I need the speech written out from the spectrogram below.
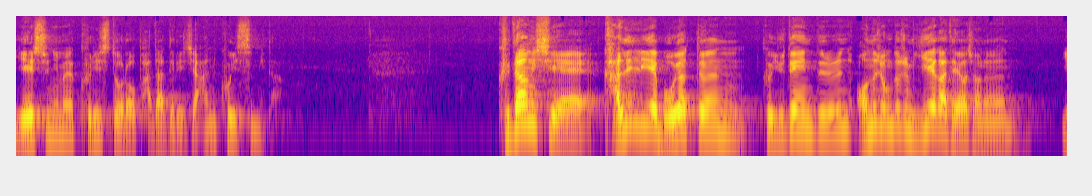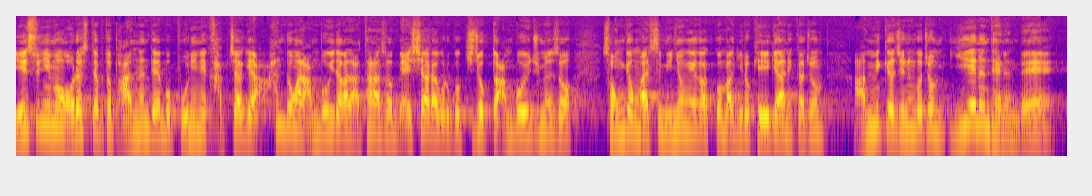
예수님을 그리스도로 받아들이지 않고 있습니다. 그 당시에 갈릴리에 모였던 그 유대인들은 어느 정도 좀 이해가 돼요. 저는 예수님은 어렸을 때부터 봤는데 뭐 본인이 갑자기 한동안 안 보이다가 나타나서 메시아라고 그러고 기적도 안 보여주면서 성경 말씀 인용해 갖고 막 이렇게 얘기하니까 좀 안 믿겨지는 거 좀 이해는 되는데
